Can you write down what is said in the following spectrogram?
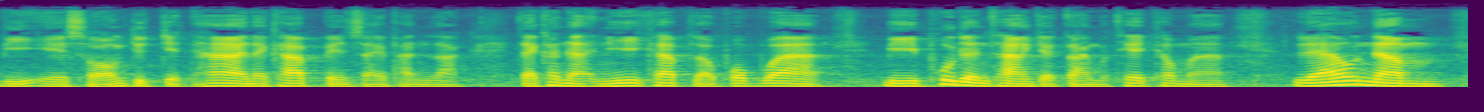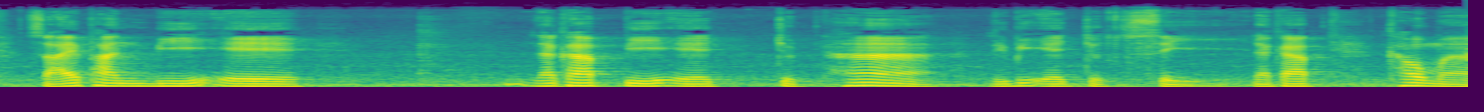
BA 2.75 นะครับ เป็นสายพันธุ์หลัก แต่ขณะนี้ครับเราพบว่ามีผู้เดินทางจากต่างประเทศเข้ามา แล้วนำสายพันธุ์ BA นะครับ BA.5 หรือ BA.4 นะครับ เข้ามา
